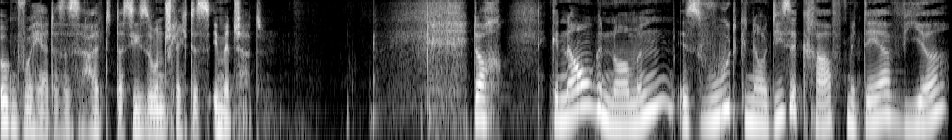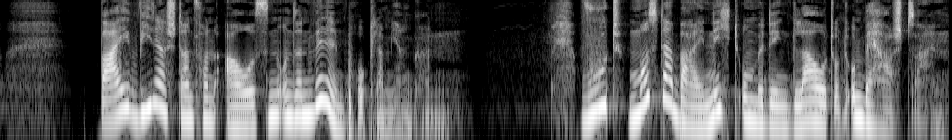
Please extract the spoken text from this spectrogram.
irgendwoher, dass es halt, dass sie so ein schlechtes Image hat. Doch genau genommen ist Wut genau diese Kraft, mit der wir bei Widerstand von außen unseren Willen proklamieren können. Wut muss dabei nicht unbedingt laut und unbeherrscht sein.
